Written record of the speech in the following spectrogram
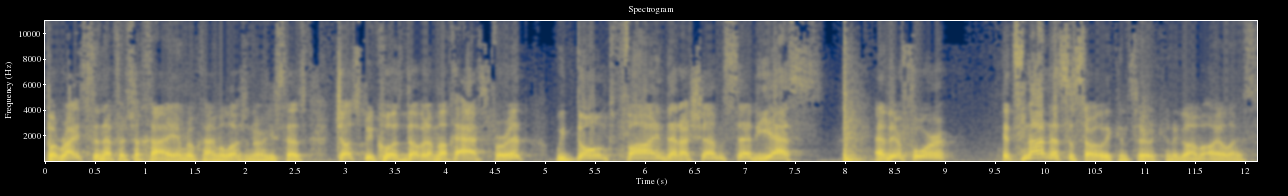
But writes the Nefesh HaChaim, Reb Chaim he says, just because David HaMelech asked for it, we don't find that Hashem said yes. And therefore, it's not necessarily considered Kinegam Ayalais.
